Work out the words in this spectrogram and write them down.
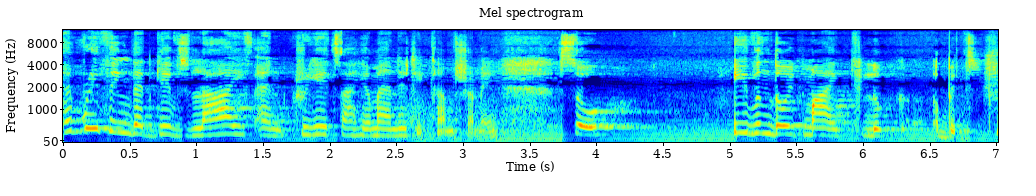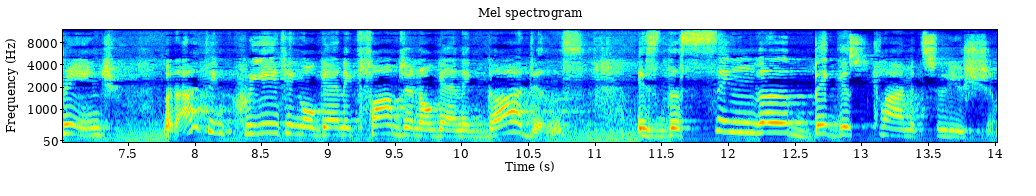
Everything that gives life and creates our humanity comes from it. So even though it might look a bit strange, but I think creating organic farms and organic gardens is the single biggest climate solution.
